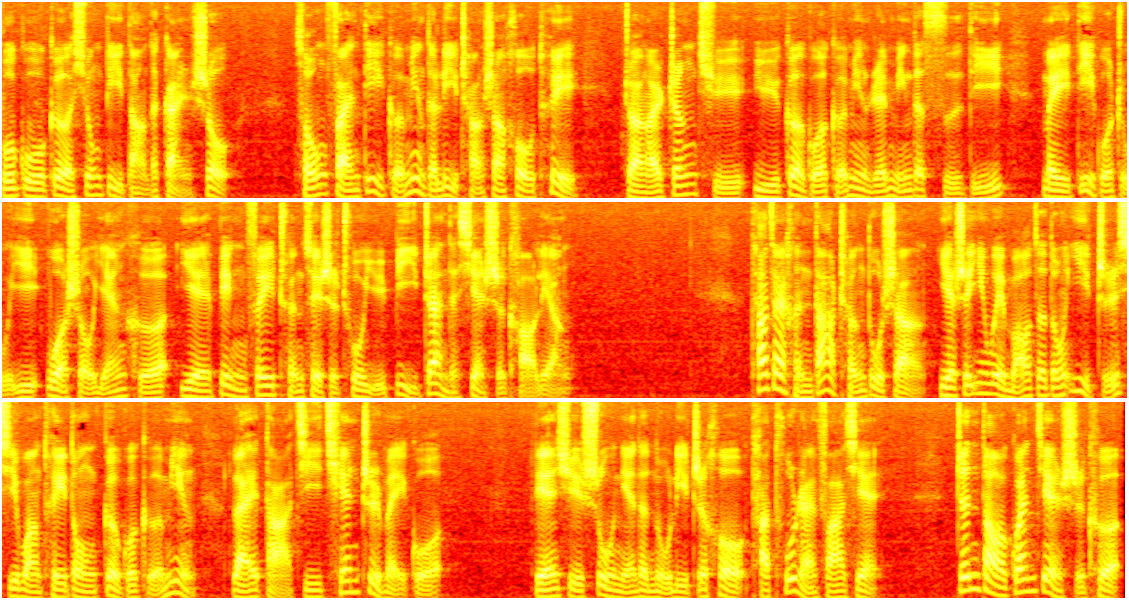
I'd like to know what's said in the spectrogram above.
不顾各兄弟党的感受，从反帝革命的立场上后退。转而争取与各国革命人民的死敌美帝国主义握手言和，也并非纯粹是出于避战的现实考量。他在很大程度上也是因为毛泽东一直希望推动各国革命来打击牵制美国。连续数年的努力之后，他突然发现，真到关键时刻，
